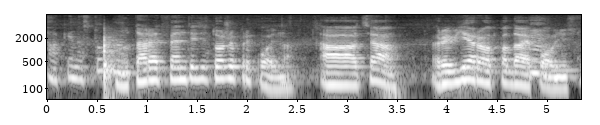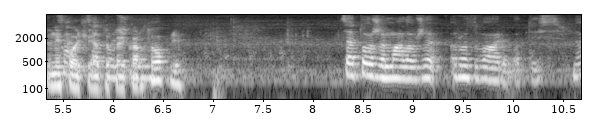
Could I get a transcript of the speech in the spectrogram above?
Так, і наступна. Ну та Red Fantasy теж прикольна. А ця Рив'єра відпадає Мгм. повністю. Не Це- хочу це я такої точно. картоплі. Це теж мала вже розварюватись. Да?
